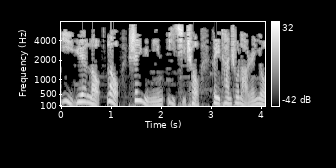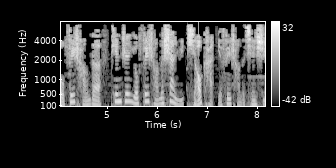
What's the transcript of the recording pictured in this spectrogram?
意曰陋陋，身与名一起臭。可以看出，老人又非常的天真，又非常的善于调侃，也非常的谦虚。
